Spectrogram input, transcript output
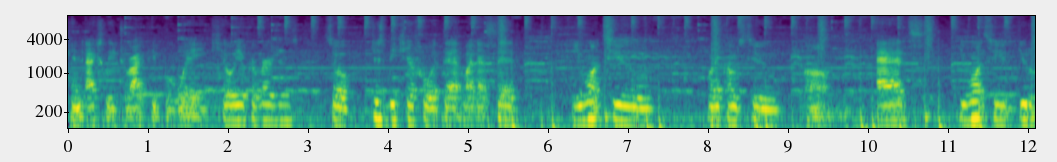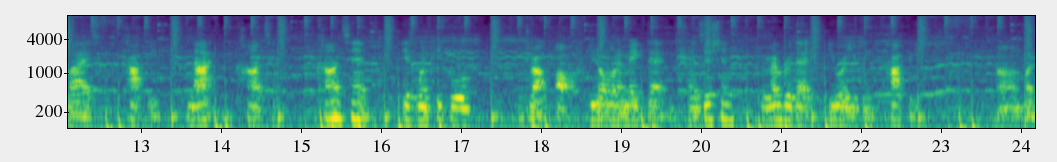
can actually drive people away and kill your conversions. So just be careful with that. Like I said, you want to, when it comes to um, ads, you want to utilize copy, not content. Content is when people drop off. You don't want to make that transition. Remember that you are using copy. Um, but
